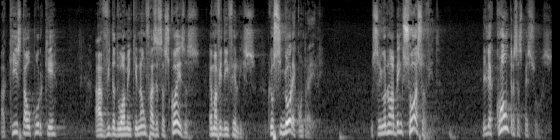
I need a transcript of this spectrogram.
Aqui está o porquê. A vida do homem que não faz essas coisas é uma vida infeliz, porque o Senhor é contra ele. O Senhor não abençoa a sua vida. Ele é contra essas pessoas.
